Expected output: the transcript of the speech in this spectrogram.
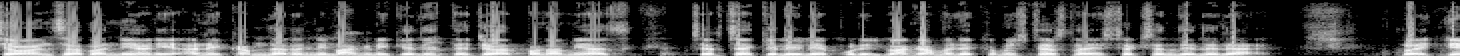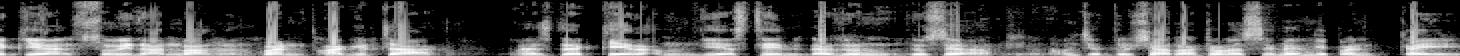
चव्हाण साहेबांनी आणि अनेक आमदारांनी मागणी केली. त्याच्यावर पण आम्ही आज चर्चा केलेली आहे. पुढील भागामध्ये कमिशनर्सना इन्स्ट्रक्शन दिलेलं आहे. वैद्यकीय सुविधांबाबत पण मागीलच्या केराम केरामजी असतील अजून दुसऱ्या आमचे तुषार राठोड असतील यांनी पण काही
